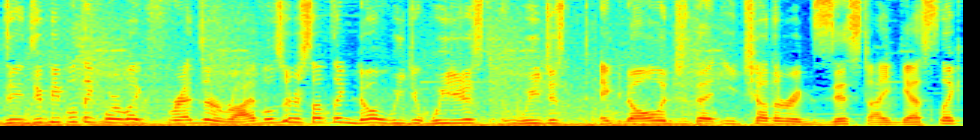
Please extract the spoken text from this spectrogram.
do, do people think we're like friends or rivals or something? No, we do, we just we just acknowledge that each other exist. I guess. Like,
